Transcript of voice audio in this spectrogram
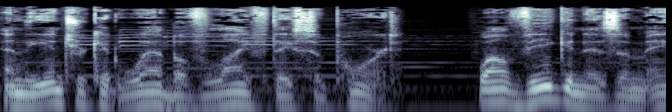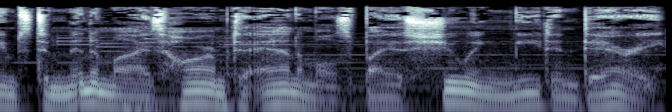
and the intricate web of life they support. While veganism aims to minimize harm to animals by eschewing meat and dairy,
